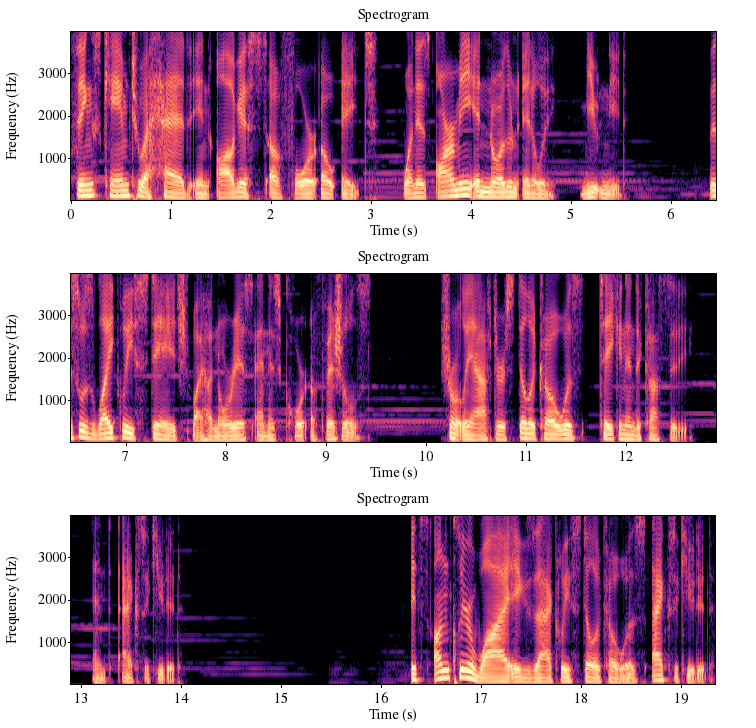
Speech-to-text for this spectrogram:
Things came to a head in August of 408 when his army in northern Italy mutinied. This was likely staged by Honorius and his court officials. Shortly after, Stilicho was taken into custody and executed. It's unclear why exactly Stilicho was executed.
